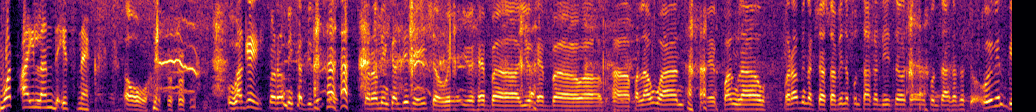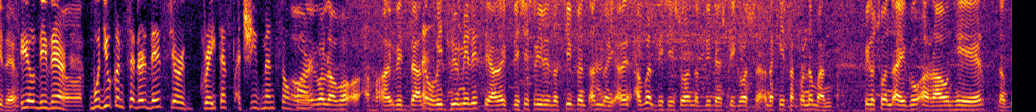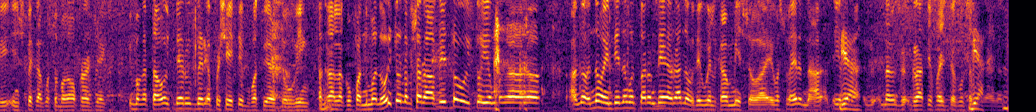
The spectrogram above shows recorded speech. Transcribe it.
what island is next? Oh. Well, Okay. Maraming candidates. Maraming candidates. So we, you have uh, you have uh, uh, Palawan, eh, Panglao. Maraming nagsasabi na punta ka dito, sa punta ka doon. So we will be there. You'll be there. Uh, Would you consider this your greatest achievement so Oh, far? well, uh, uh, with uh, no, with humility, uh, if this is really an achievement, I, I, well, this is one of the best because uh, nakita ko naman, because when I go around here, nag-inspect ako sa mga projects, yung mga tao is very, very appreciative of what we are doing. Akala ko pa naman, oh, ito, nagsarado ito, ito yung mga, ano, no, hindi naman parang they are, ano, they welcome me. So I was very, na, Yeah. na, gratified ako sa Yeah. mga-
